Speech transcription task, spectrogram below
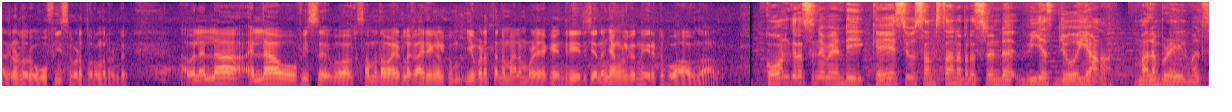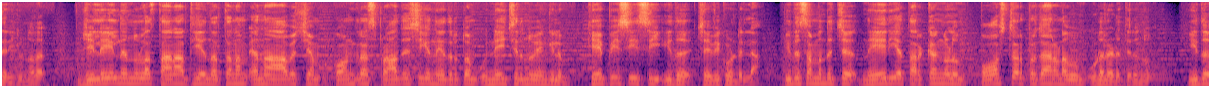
അതിനുള്ള ഒരു ഓഫീസ് ഇവിടെ തുറന്നിട്ടുണ്ട്. അതുപോലെ എല്ലാ എല്ലാ ഓഫീസ് സംബന്ധമായിട്ടുള്ള കാര്യങ്ങൾക്കും ഇവിടെ തന്നെ മലമ്പുഴയെ കേന്ദ്രീകരിച്ച് തന്നെ ഞങ്ങൾക്ക് നേരിട്ട് പോകാവുന്നതാണ്. കോൺഗ്രസിന് വേണ്ടി കെ എസ് യു സംസ്ഥാന പ്രസിഡന്റ് വി എസ് ജോയിയാണ് മലമ്പുഴയിൽ മത്സരിക്കുന്നത്. ജില്ലയിൽ നിന്നുള്ള സ്ഥാനാർത്ഥിയെ നിർത്തണം എന്ന ആവശ്യം കോൺഗ്രസ് പ്രാദേശിക നേതൃത്വം ഉന്നയിച്ചിരുന്നുവെങ്കിലും കെ പി സി സി ഇത് ചെവിക്കൊണ്ടില്ല. ഇത് സംബന്ധിച്ച് നേരിയ തർക്കങ്ങളും പോസ്റ്റർ പ്രചാരണവും ഉടലെടുത്തിരുന്നു. ഇത്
